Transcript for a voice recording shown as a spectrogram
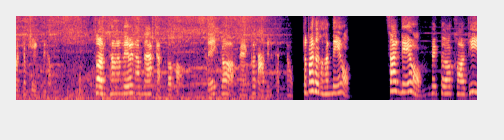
มันก็แข็งนะครับ ส่วนทางเลเวนอัมนากับตัวของเลสก็แรงก็ตามไปนะครับเอาต่อไปส่วนของซันเดย์ผม ซันเดย์ผมเป็นตัวละครที่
